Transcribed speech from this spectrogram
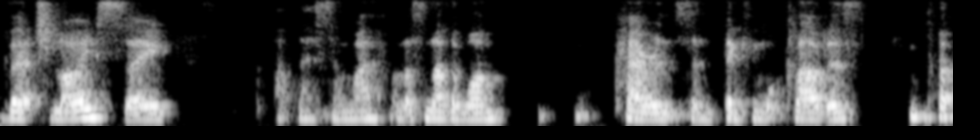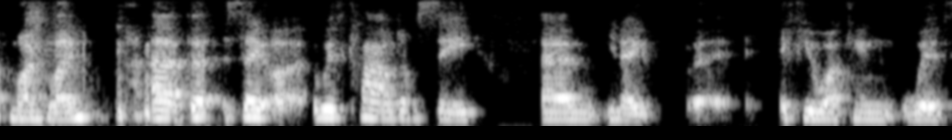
virtualized. So up there somewhere, well, that's another one. Parents and thinking what cloud is, mind blown. Uh, but so uh, with cloud, obviously, um, you know, if you're working with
